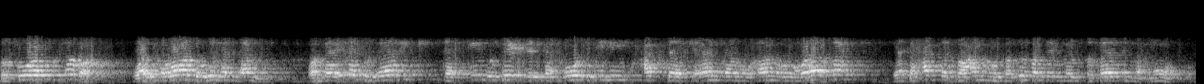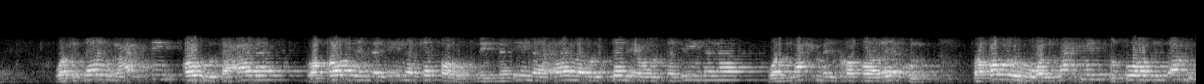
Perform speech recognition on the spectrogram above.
بصورة الخبر والمراد بها الأمر. وفائدة ذلك تأكيد فعل المأمور به حتى كأنه أمر واقع يتحدث عنه بصفة من صفات المأمور. ومثال العكس قوله تعالى وقال الذين كفروا للذين آمنوا اتبعوا سبيلنا ولنحمل خطاياكم فقوله ولنحمل بصورة الأمر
